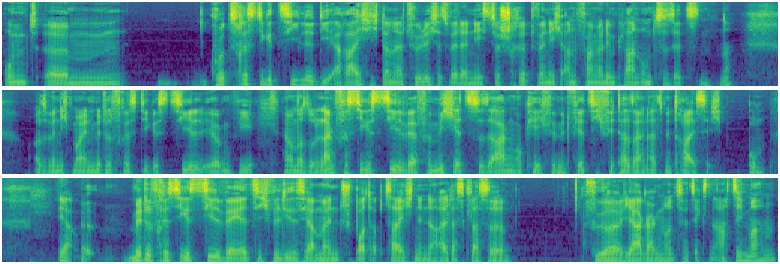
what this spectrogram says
Und ähm, kurzfristige Ziele, die erreiche ich dann natürlich, das wäre der nächste Schritt, wenn ich anfange, den Plan umzusetzen. Ne? Also wenn ich mein mittelfristiges Ziel irgendwie, sagen wir mal so ein langfristiges Ziel wäre für mich jetzt zu sagen, okay, ich will mit 40 fitter sein als mit 30. Bumm. Ja. Äh, mittelfristiges Ziel wäre jetzt, ich will dieses Jahr mein Sportabzeichen in der Altersklasse für Jahrgang 1986 machen.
